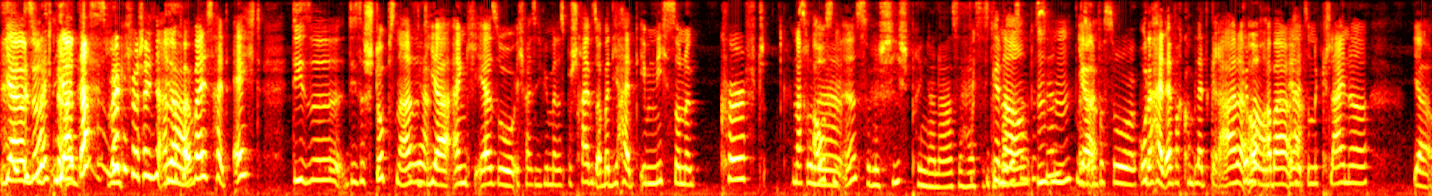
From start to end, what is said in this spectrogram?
Ja, Ist so, ja das ist weil- wirklich wahrscheinlich eine andere, Ja. Weil es halt echt diese, diese Stupsnase, Ja. die ja eigentlich eher so, ich weiß nicht, wie man das beschreiben soll, aber die halt eben nicht so eine curved nach so außen eine, ist. So eine Skispringernase heißt es Genau, so ein bisschen. mhm, also ja. einfach so. Oder halt einfach komplett gerade Genau, auch, aber halt so eine kleine, ja,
